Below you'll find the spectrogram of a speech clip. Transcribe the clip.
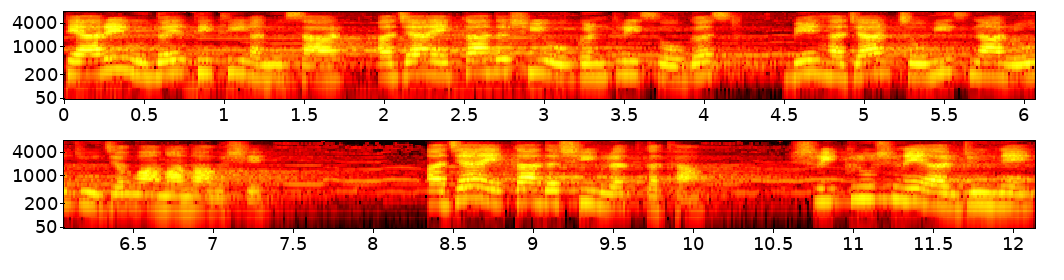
ત્યારે ઉદય તિથિ અનુસાર, અજા એકાદશી ઓગણત્રીસ ઓગસ્ટ, બે હજાર ચોવીસના રોજ ઉજવવામાં આવશે. અજા એકાદશી વ્રત કથા શ્રી કૃષ્ણે અર્જુનને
